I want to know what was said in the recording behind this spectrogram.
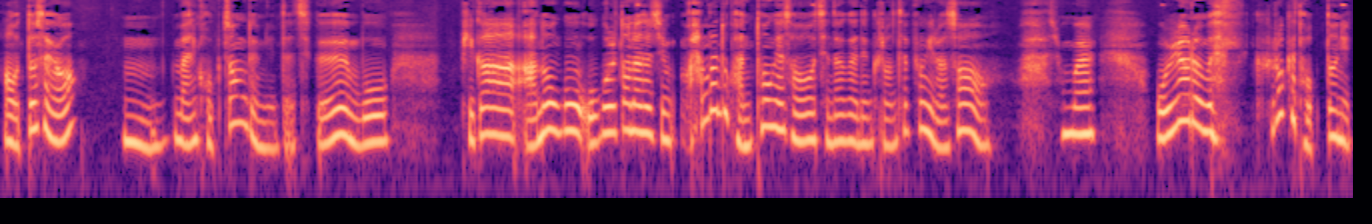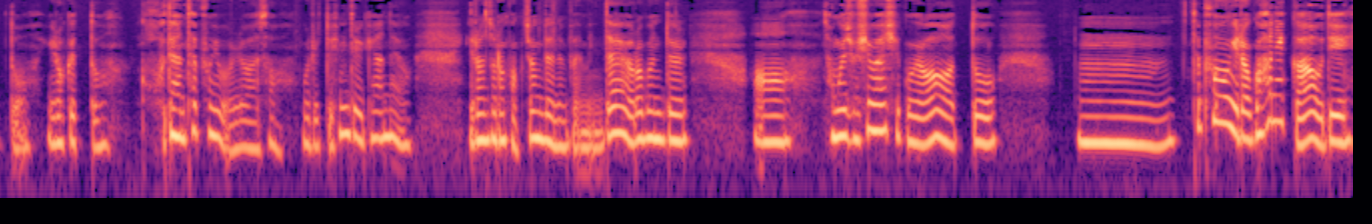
아, 어떠세요? 음, 많이 걱정됩니다. 지금 뭐, 비가 안 오고 오고를 떠나서 지금 한 번도 관통해서 지나가는 그런 태풍이라서, 와, 정말 올 여름은 그렇게 덥더니 또 이렇게 또 거대한 태풍이 몰려와서 우리 또 힘들게 하네요. 이런저런 걱정되는 밤인데 여러분들 어, 정말 조심하시고요. 또 음, 태풍이라고 하니까 어디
